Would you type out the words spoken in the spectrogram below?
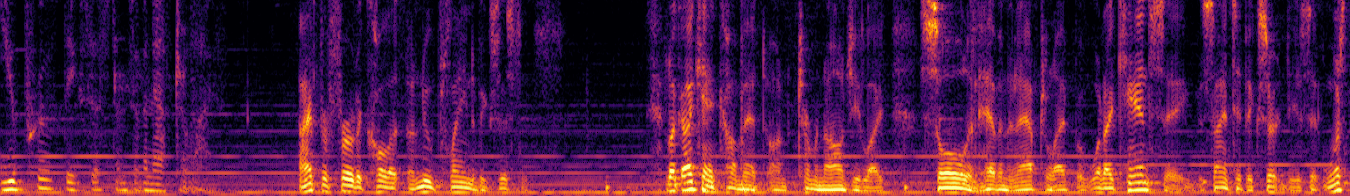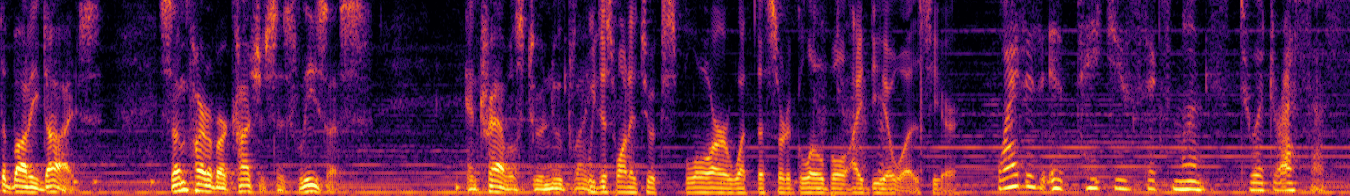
you proved the existence of an afterlife. I prefer to call it a new plane of existence. Look, I can't comment on terminology like soul and heaven and afterlife, but what I can say with scientific certainty is that once the body dies, some part of our consciousness leaves us and travels to a new plane. We just wanted to explore what the sort of global idea was here. Why did it take you six months to address us?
